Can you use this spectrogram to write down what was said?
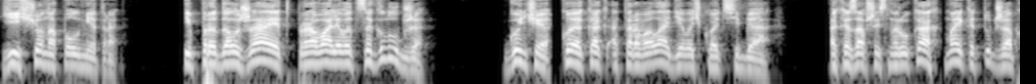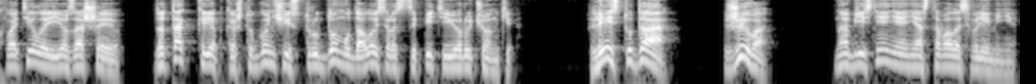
еще на полметра и продолжает проваливаться глубже. Гонча кое-как оторвала девочку от себя. Оказавшись на руках, Майка тут же обхватила ее за шею. Да так крепко, что гончей с трудом удалось расцепить ее ручонки. «Лезь туда! Живо!» На объяснение не оставалось времени.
